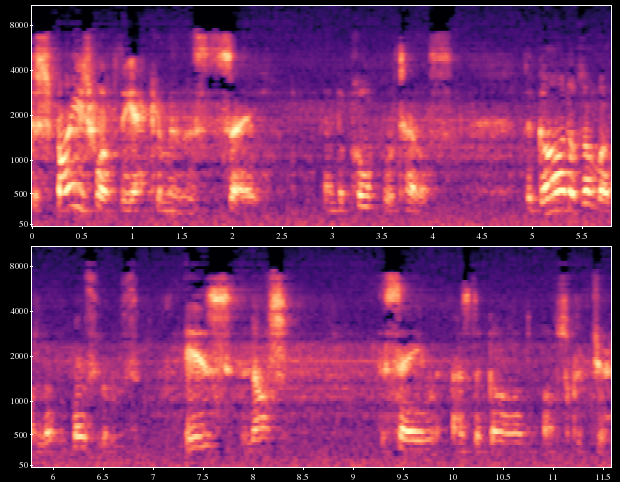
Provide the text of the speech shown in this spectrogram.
Despite what the ecumenists say, and the Pope will tell us, the God of the Muslims is not the same as the God of Scripture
